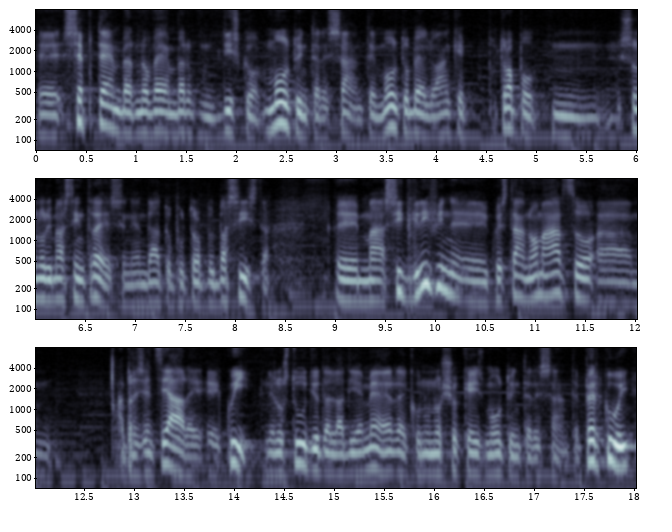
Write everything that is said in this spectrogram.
eh, September November, un disco molto interessante, molto bello, anche purtroppo mh, sono rimasti in tre, se n'è andato purtroppo il bassista, Eh, ma Sid Griffin eh, quest'anno a marzo ha, a presenziare eh, qui nello studio della DMR con uno showcase molto interessante. Per cui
